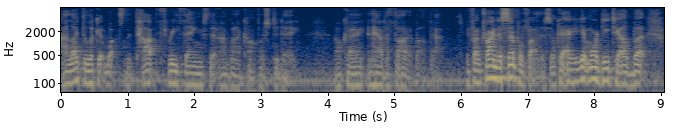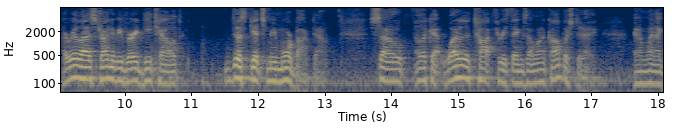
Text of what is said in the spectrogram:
I like to look at what's the top three things that I'm going to accomplish today, okay, and have a thought about that. If I'm trying to simplify this, okay, I can get more detailed, but I realize trying to be very detailed just gets me more bogged down. So I look at what are the top three things I want to accomplish today. And when I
